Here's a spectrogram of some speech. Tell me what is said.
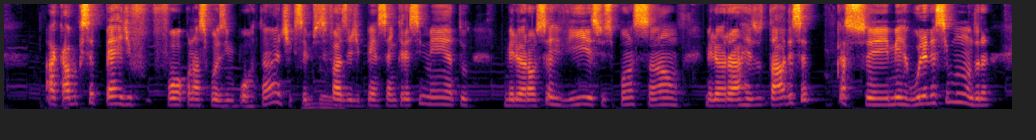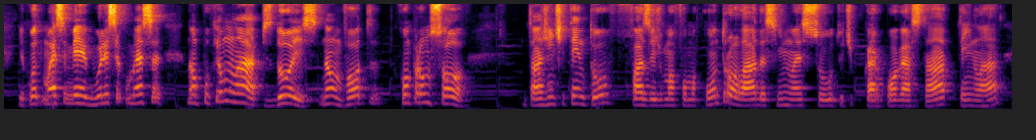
acaba que você perde foco nas coisas importantes que você precisa fazer de pensar em crescimento, melhorar o serviço, expansão, melhorar o resultado, e você, você mergulha nesse mundo, né? E quanto mais você mergulha, você começa, não, por que um lápis? Dois? Não, volta, compra um só. Então a gente tentou fazer de uma forma controlada, assim, não é solto, tipo, o cara pode gastar, tem lá,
